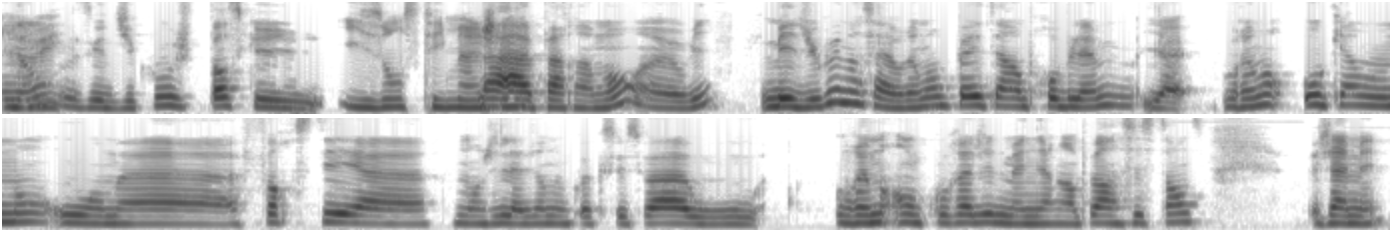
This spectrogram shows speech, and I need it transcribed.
non ah parce que du coup je pense que ils ont cette image bah, apparemment euh, oui. Mais du coup non ça a vraiment pas été un problème. Il y a vraiment aucun moment où on m'a forcé à manger de la viande ou quoi que ce soit ou vraiment encouragé de manière un peu insistante jamais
